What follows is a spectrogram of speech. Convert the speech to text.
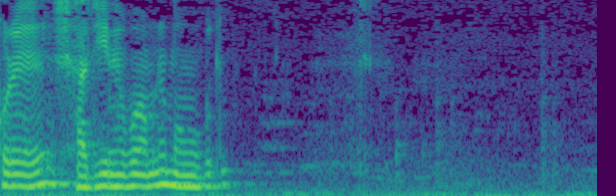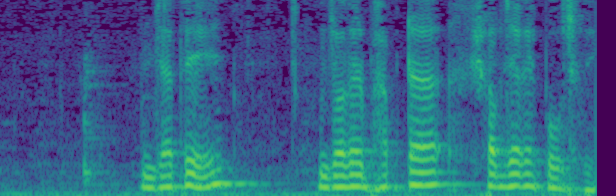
করে সাজিয়ে নেব আমরা মোমোগুলো। যাতে জলের ভাবটা সব জায়গায় পৌঁছয়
